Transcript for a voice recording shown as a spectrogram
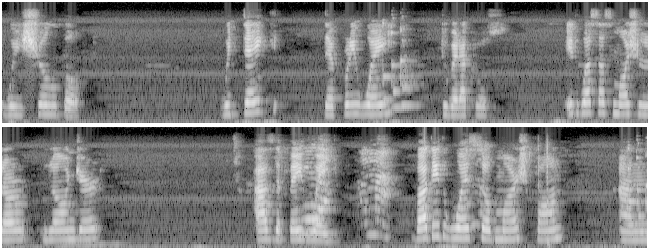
we should go. We take the freeway to Veracruz. It was as much longer as the paved way, but it was so much fun and,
